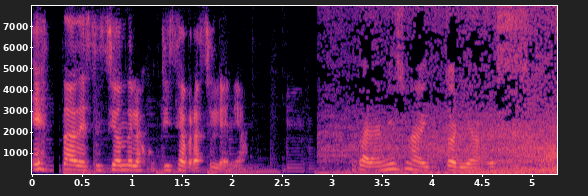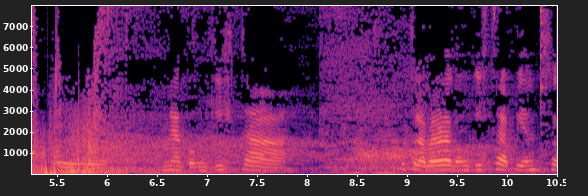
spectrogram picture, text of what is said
esta decisión de la justicia brasileña. Para mí es una victoria, es eh, una conquista. Justo la palabra conquista pienso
